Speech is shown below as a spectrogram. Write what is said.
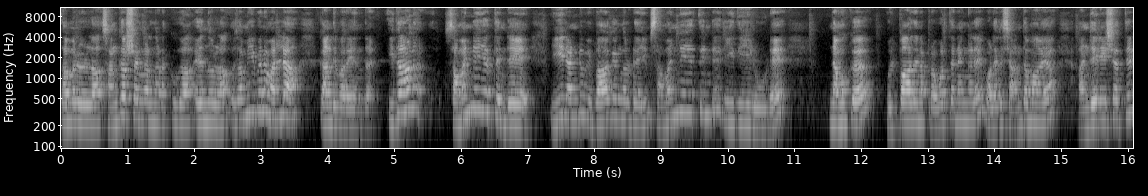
തമ്മിലുള്ള സംഘർഷങ്ങൾ നടക്കുക എന്നുള്ള സമീപനമല്ല ഗാന്ധി പറയുന്നത്. ഇതാണ് സമന്വയത്തിന്റെ ഈ രണ്ട് വിഭാഗങ്ങളുടെയും സമന്വയത്തിന്റെ രീതിയിലൂടെ നമുക്ക് ഉൽപാദന പ്രവർത്തനങ്ങളെ വളരെ ശാന്തമായ അന്തരീക്ഷത്തിൽ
